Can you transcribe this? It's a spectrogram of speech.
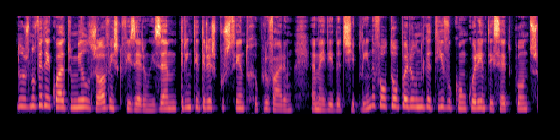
Dos 94 mil jovens que fizeram o exame, 33% reprovaram. A média da disciplina voltou para o negativo com 47 pontos,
